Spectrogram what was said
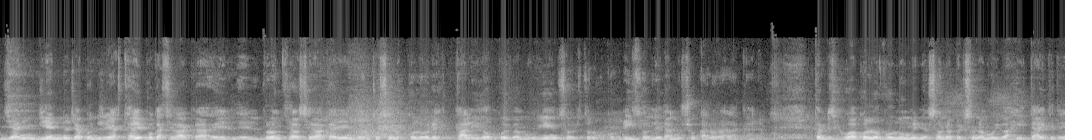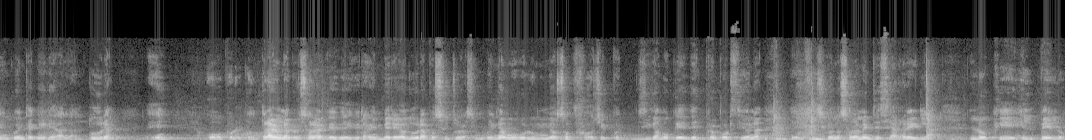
Ya en invierno, ya cuando llega esta época, se va el, el, bronceado se va cayendo, entonces los colores cálidos pues van muy bien, sobre todo los cobrizos, le da mucho calor a la cara. También se juega con los volúmenes, o sea, una persona muy bajita hay que tener en cuenta que queda a la altura. ¿eh? O por el contrario, una persona que de gran envergadura, pues si tú la haces muy voluminoso, pues, pues digamos que desproporciona el físico. No solamente se arregla lo que es el pelo,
